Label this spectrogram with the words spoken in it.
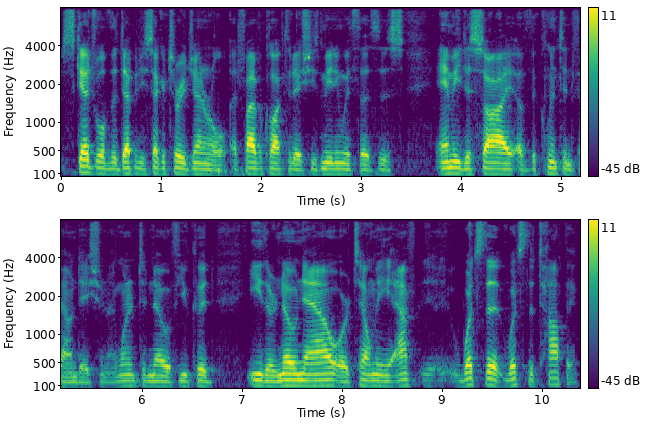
schedule of the Deputy Secretary General at 5 o'clock today, she's meeting with this- this Amitabh Desai of the Clinton Foundation. I wanted to know if you could either know now or tell me after, what's the, what's the topic?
